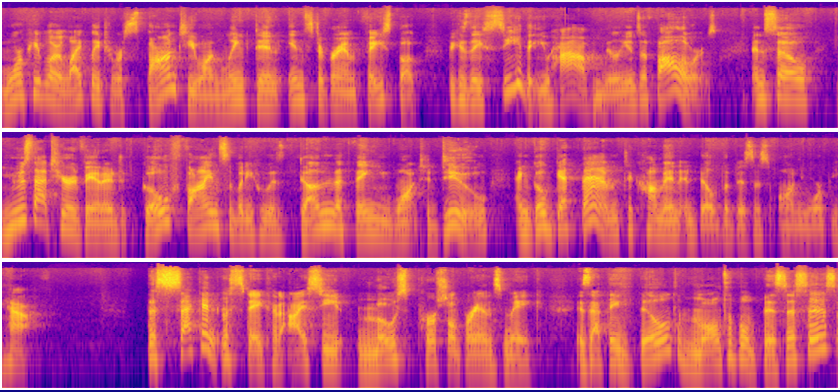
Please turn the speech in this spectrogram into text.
more people are likely to respond to you on LinkedIn, Instagram, Facebook, because they see that you have millions of followers. And so use that to your advantage. Go find somebody who has done the thing you want to do and go get them to come in and build the business on your behalf. The second mistake that I see most personal brands make is that they build multiple businesses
